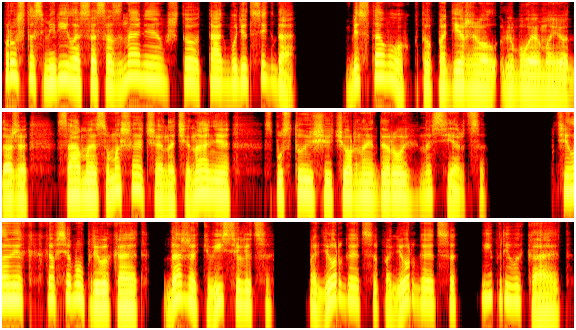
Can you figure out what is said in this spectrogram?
«Просто смирилась с осознанием, что так будет всегда. Без того, кто поддерживал любое мое, даже самое сумасшедшее начинание с пустующей черной дырой на сердце. Человек ко всему привыкает, даже к виселице. Подергается, подергается и привыкает.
